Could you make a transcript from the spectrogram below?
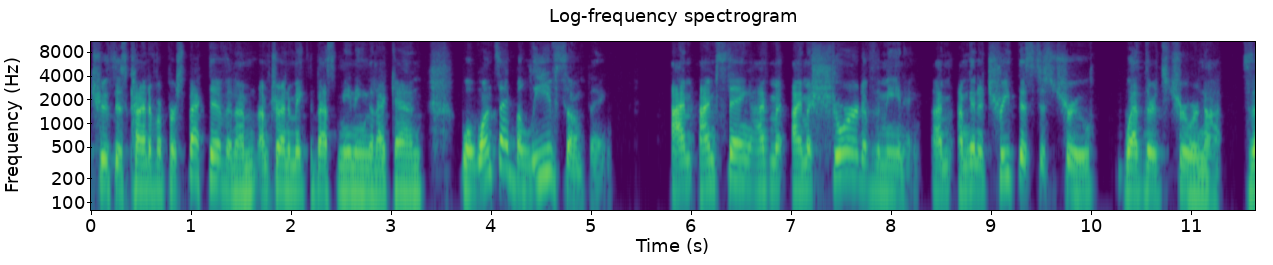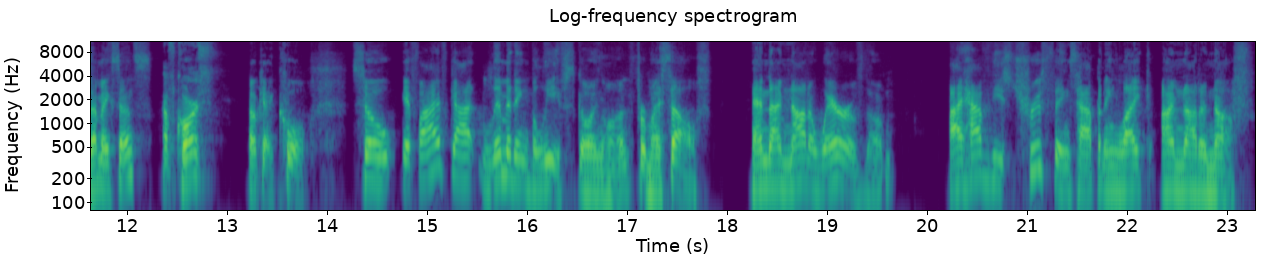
truth is kind of a perspective, and I'm, I'm trying to make the best meaning that I can. Well, once I believe something, I'm, I'm saying I'm, I'm assured of the meaning. I'm, I'm going to treat this as true, whether it's true or not. Does that make sense? Of course. Okay, cool. So if I've got limiting beliefs going on for myself and I'm not aware of them, I have these truth things happening like I'm not enough,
